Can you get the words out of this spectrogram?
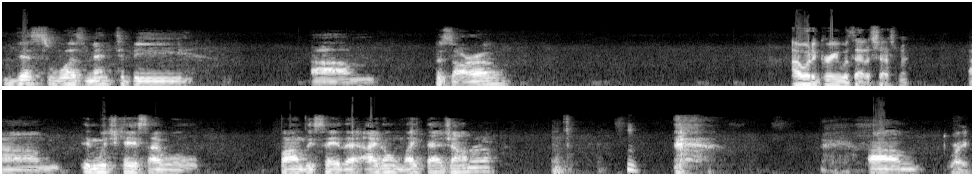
this was meant to be um, Bizarro. I would agree with that assessment. Um, in which case, I will fondly say that I don't like that genre. um, Right.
